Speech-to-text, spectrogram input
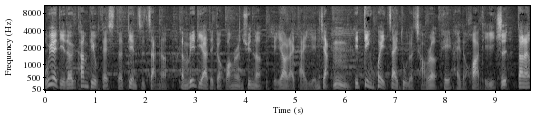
五月底的 Computex 的电子展呢，NVIDIA 这个黄仁勋呢也要来台演讲，嗯，一定会再度的炒热 AI 的话题。是，当然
